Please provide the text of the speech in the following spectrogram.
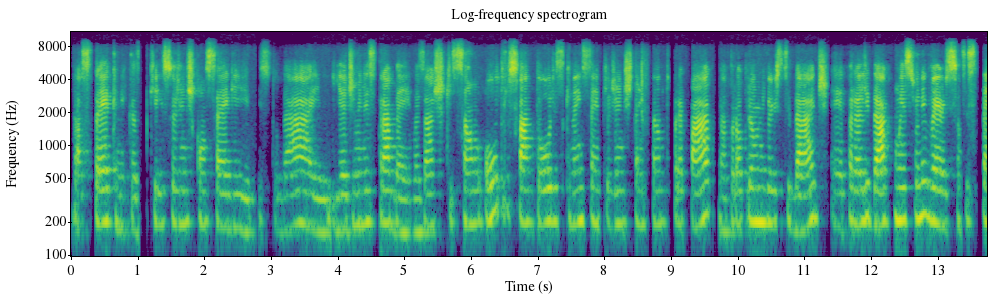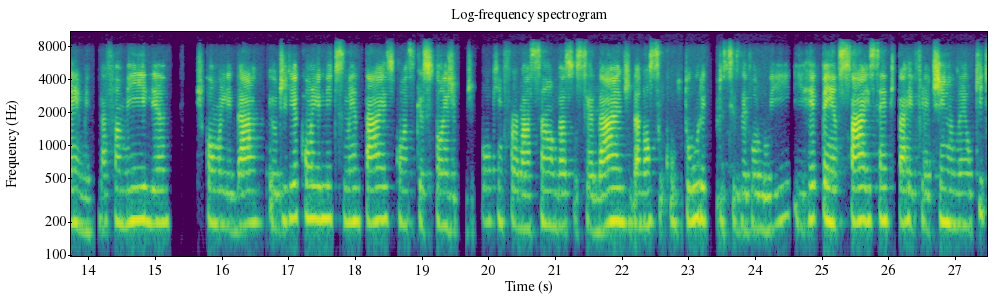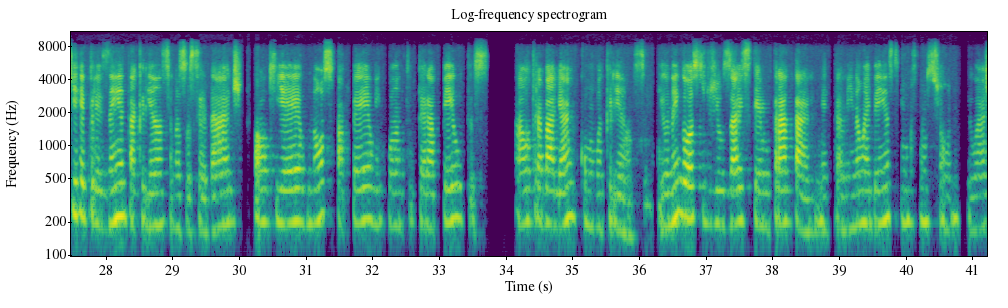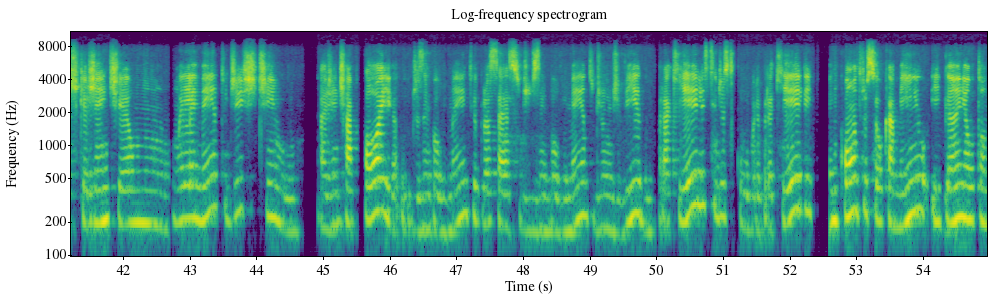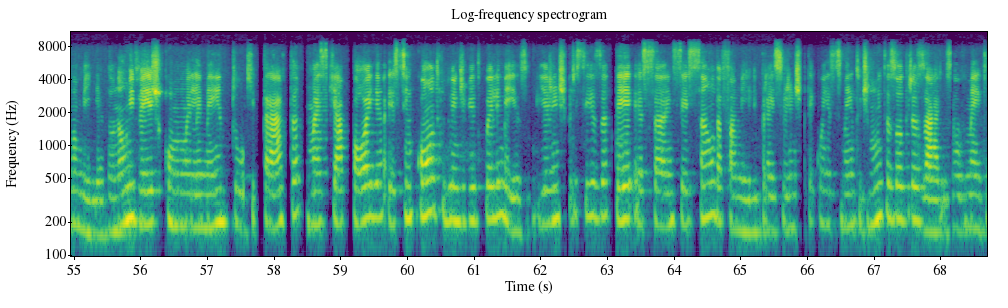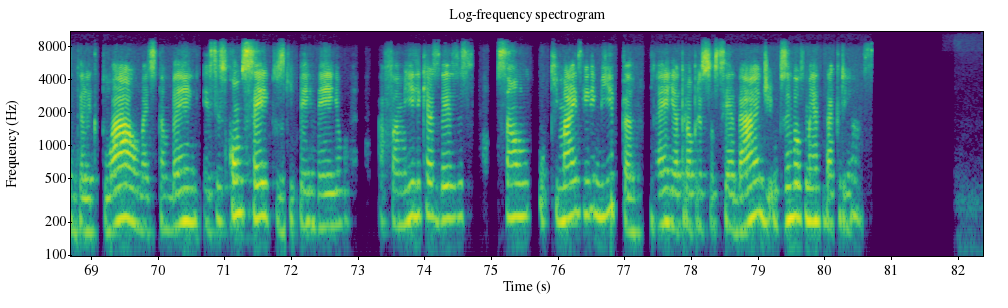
das técnicas, porque isso a gente consegue estudar e, e, administrar bem, mas acho que são outros fatores que nem sempre a gente tem tanto preparo na própria universidade é, para lidar com esse universo sistêmico da família, de como lidar, eu diria, com limites mentais, com as questões de, de, pouca informação da sociedade, da nossa cultura que precisa evoluir e repensar e sempre estar refletindo né, o que, que representa a criança na sociedade, qual que é o nosso papel enquanto terapeutas ao trabalhar com uma criança. Eu nem gosto de usar esse termo tratar, né? Para mim não é bem assim que funciona. Eu acho que a gente é um, um elemento de estímulo a gente apoia o desenvolvimento e o processo de desenvolvimento de um indivíduo para que ele se descubra, para que ele encontre o seu caminho e ganhe autonomia. Eu não me vejo como um elemento que trata, mas que apoia esse encontro do indivíduo com ele mesmo. E a gente precisa ter essa inserção da família, para isso a gente ter conhecimento de muitas outras áreas, desenvolvimento intelectual, mas também esses conceitos que permeiam a família que às vezes são o que mais limita, né, e a própria sociedade, o desenvolvimento da criança.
